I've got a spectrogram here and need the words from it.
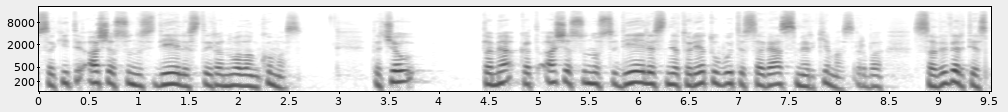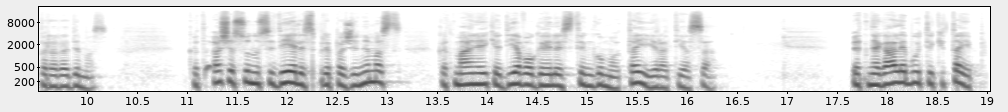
sakyti, aš esu nusidėlis, tai yra nuolankumas. Tačiau tame, kad aš esu nusidėlis, neturėtų būti savęs smerkimas arba savivertės praradimas. Kad aš esu nusidėlis pripažinimas, kad man reikia Dievo gailestingumo, tai yra tiesa. Bet negali būti kitaip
